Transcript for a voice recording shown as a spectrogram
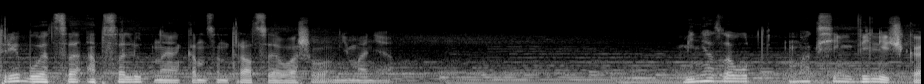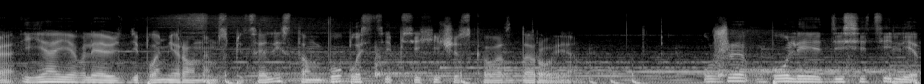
требуется абсолютная концентрация вашего внимания. Меня зовут Максим Величко. Я являюсь дипломированным специалистом в области психического здоровья. Уже более 10 лет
